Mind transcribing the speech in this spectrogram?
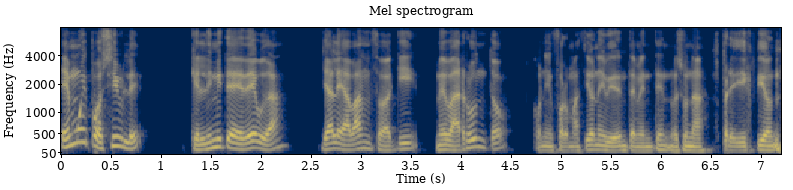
Es muy posible que el límite de deuda, ya le avanzo aquí, me barrunto, con información evidentemente, no es una predicción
